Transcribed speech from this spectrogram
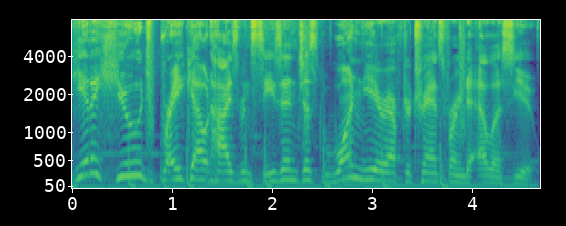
He had a huge breakout Heisman season just one year after transferring to LSU.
